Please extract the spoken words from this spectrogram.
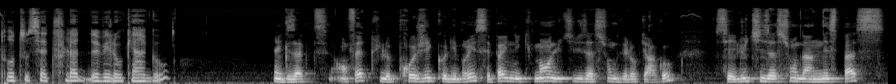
pour toute cette flotte de vélos cargo. Exact. En fait, le projet Colibri, c'est pas uniquement l'utilisation de vélos cargo, c'est l'utilisation d'un espace,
